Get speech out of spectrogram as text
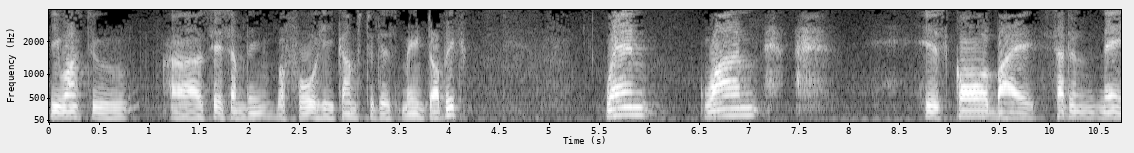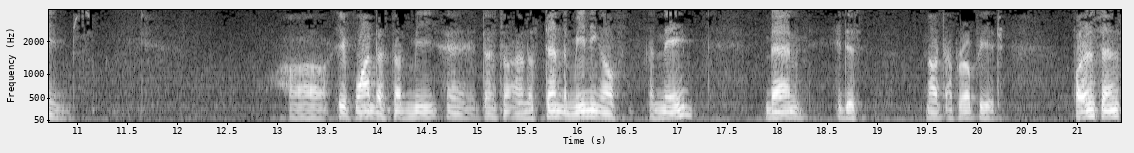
he wants to uh, say something before he comes to this main topic. When one is called by certain names, uh, if one does not mean, uh, does not understand the meaning of the name, then it is not appropriate. For instance,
